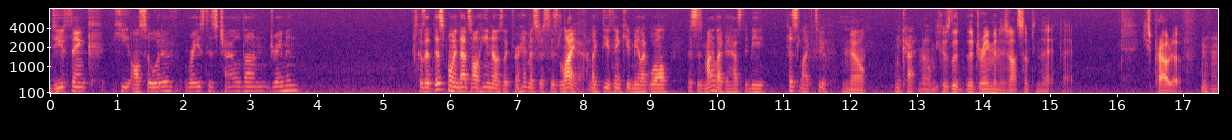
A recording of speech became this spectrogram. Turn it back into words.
Do you think he also would have raised his child on Draymond? Because at this point, that's all he knows. Like for him, it's just his life. Yeah. Like, do you think he'd be like, well, this is my life. It has to be his life too. No, Okay. no, because the the Draymond is not something that that he's proud of. hmm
